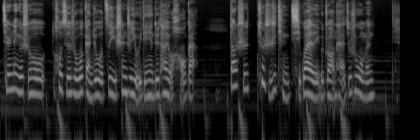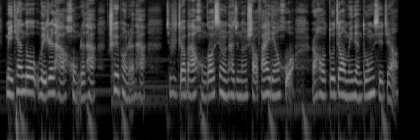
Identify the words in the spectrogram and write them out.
其实那个时候后期的时候，我感觉我自己甚至有一点点对他有好感。当时确实是挺奇怪的一个状态，就是我们每天都围着他哄着他，吹捧着他，就是只要把他哄高兴了，他就能少发一点火，然后多教我们一点东西这样。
